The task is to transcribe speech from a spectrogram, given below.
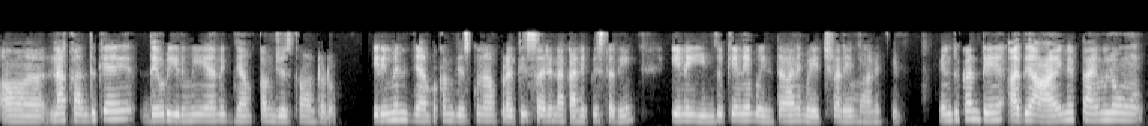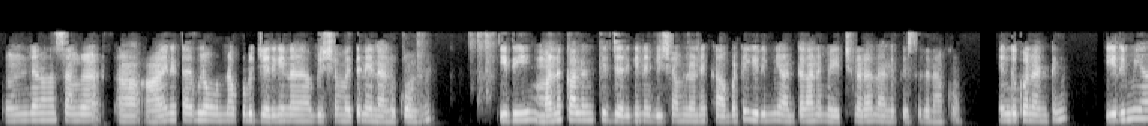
ఆ నాకు అందుకే దేవుడు ఇరిమియాని జ్ఞాపకం చేస్తూ ఉంటాడు. ఇరిమిని జ్ఞాపకం చేసుకున్న ప్రతిసారి నాకు అనిపిస్తుంది ఈయన ఇందుకేనేమో ఇంతగానే మేర్చినాడేమో అనేది ఎందుకంటే అది ఆయన టైంలో ఉన్న సంఘ ఆయన టైంలో ఉన్నప్పుడు జరిగిన విషయం అయితే నేను అనుకోను. ఇది మన కాలానికి జరిగిన విషయంలోనే కాబట్టి ఇరిమి అంతగానే మేర్చినాడని అనిపిస్తుంది నాకు. ఎందుకనంటే ఇరిమియా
